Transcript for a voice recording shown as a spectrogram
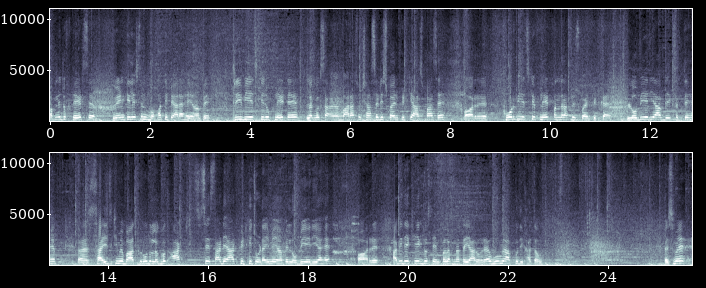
अपने जो फ्लैट्स है वेंटिलेशन बहुत ही प्यारा है यहाँ पे। थ्री बी के जो फ्लेट है, लगभग बारह सौ छियासठ स्क्वायर फीट के आसपास है और फोर बी के फ्लेट पंद्रह सौ स्क्वायर फीट का है। लॉबी एरिया आप देख सकते हैं। साइज़ की मैं बात करूँ तो लगभग आठ से साढ़े आठ फीट की चौड़ाई में यहाँ पे लॉबी एरिया है। और अभी देखिए, एक जो सैंपल अपना तैयार हो रहा है, वो मैं आपको दिखाता हूँ। इसमें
